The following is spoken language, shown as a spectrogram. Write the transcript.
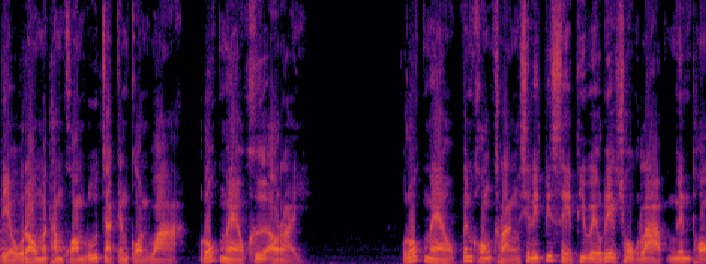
เดี๋ยวเรามาทำความรู้จักกันก่อนว่า รกแมวคืออะไร รกแมวเป็นของขลังชนิดพิเศษที่ไว้เรียกโชคลาภเงินทอง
